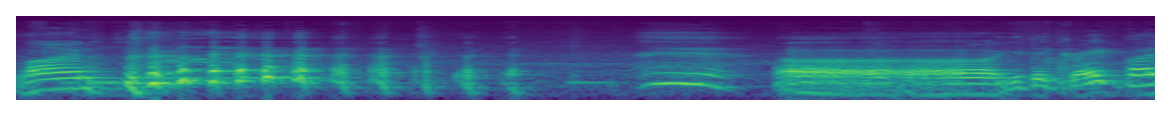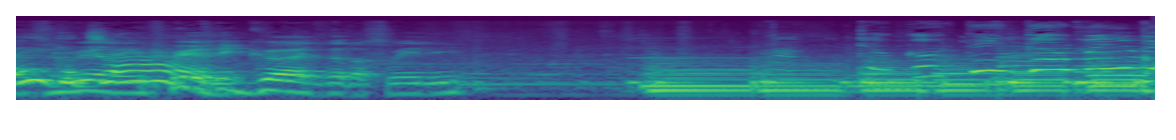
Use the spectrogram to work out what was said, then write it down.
Line. oh, you did great, buddy. Good really, job. really good, little sweetie. Tinkle, tinkle, baby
